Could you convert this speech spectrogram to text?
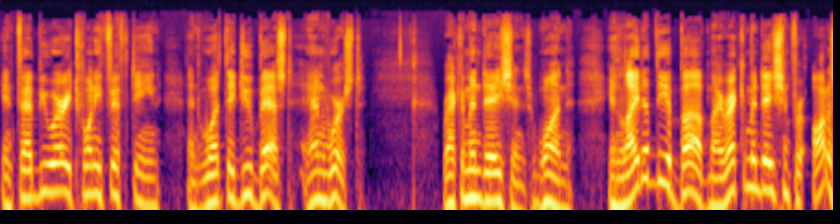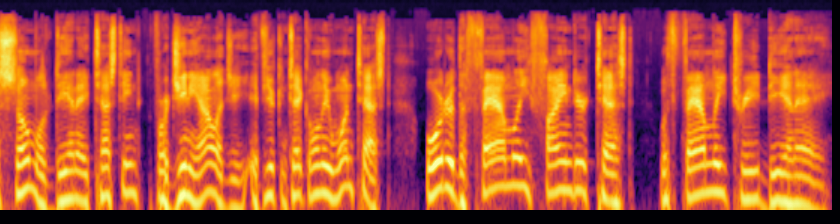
in February 2015, and what they do best and worst. Recommendations 1. In light of the above, my recommendation for autosomal DNA testing for genealogy, if you can take only one test, order the Family Finder test with Family Tree DNA.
